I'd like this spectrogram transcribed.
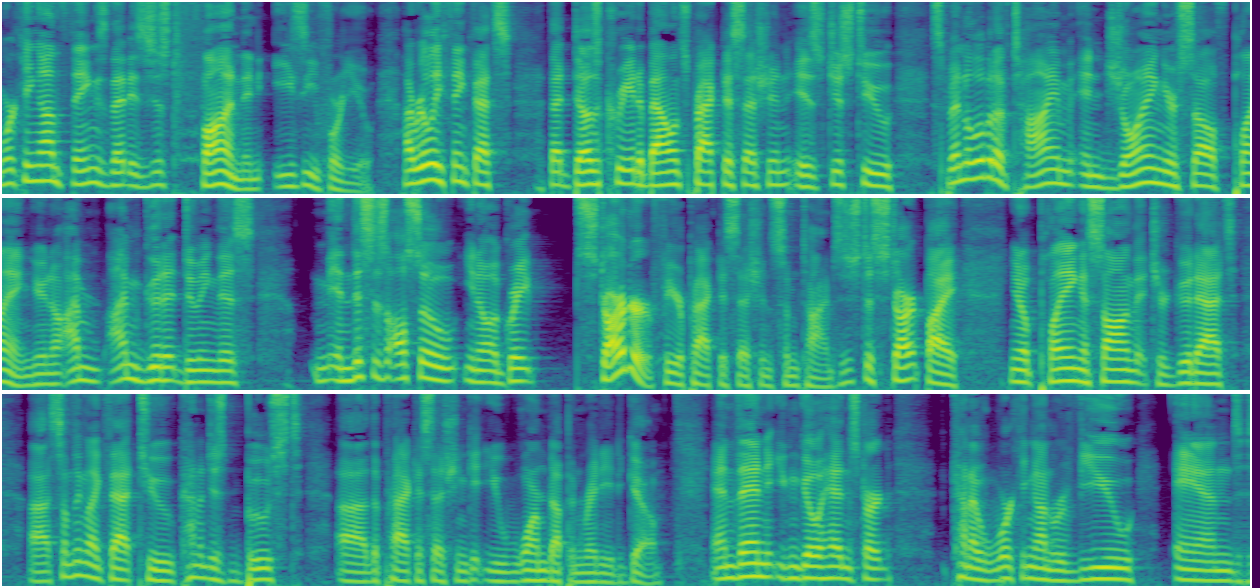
working on things that is just fun and easy for you. I really think that's that does create a balanced practice session is just to spend a little bit of time enjoying yourself playing. You know, I'm I'm good at doing this and this is also, you know, a great starter for your practice sessions sometimes. Just to start by, you know, playing a song that you're good at, uh, something like that to kind of just boost uh, the practice session, get you warmed up and ready to go. And then you can go ahead and start kind of working on review and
